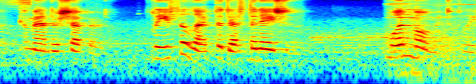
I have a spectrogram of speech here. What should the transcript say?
Welcome, Commander Shepard. Please select a destination. One moment, please.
